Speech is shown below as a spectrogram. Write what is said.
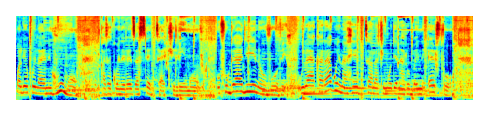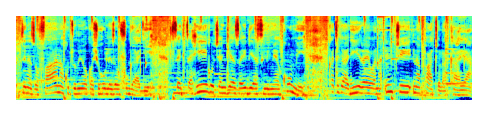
waliopo wilayani humo katika kuendeleza sekta ya kilimo. Ufugaji na uvuvi. Wilaya Karagwe ina hekta laki moja na elfu zinazofaa na kutumiwa kwa shughuli za ufugaji. Sekta hii huchangia zaidi ya asilimia kumi katika ajira ya wananchi na pato la kaya.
